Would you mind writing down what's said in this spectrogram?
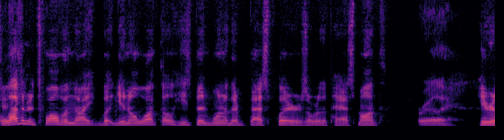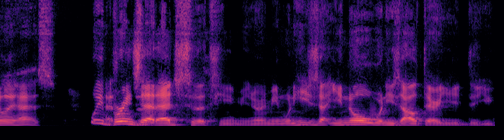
11 to 12 a night. But you know what, though? He's been one of their best players over the past month. Really? He really has. Well, he brings that edge to the team. You know what I mean? When he's, you know, when he's out there, you, you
